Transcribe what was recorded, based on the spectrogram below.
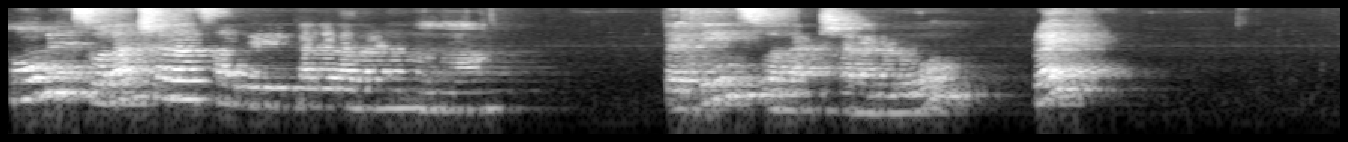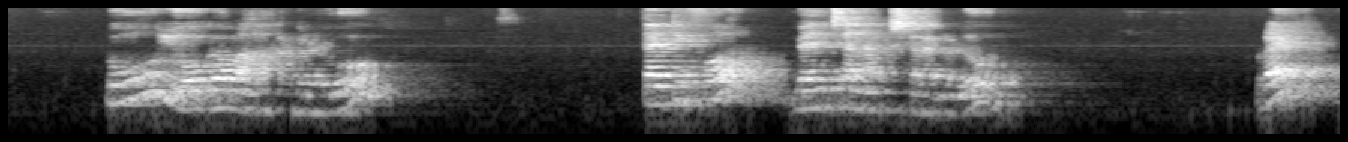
How many Swaraksharas are there in Kannada Varnamala? 13 Swaraksharagalu, right? 2 yoga Yogavahagalu, 34 Vyanjanaksharagalu. Right?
